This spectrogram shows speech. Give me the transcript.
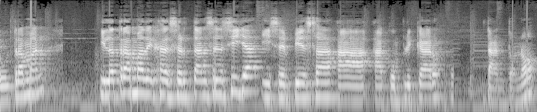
Ultraman. Y la trama deja de ser tan sencilla y se empieza a, complicar tanto, ¿no?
